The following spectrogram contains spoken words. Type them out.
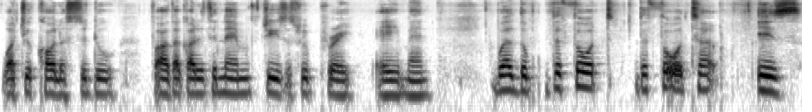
what you call us to do. Father God, in the name of Jesus, we pray. Amen. Well, the the thought the thought uh, is,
